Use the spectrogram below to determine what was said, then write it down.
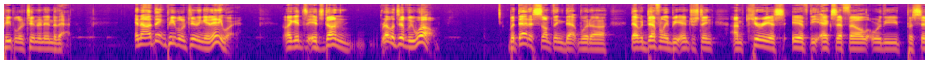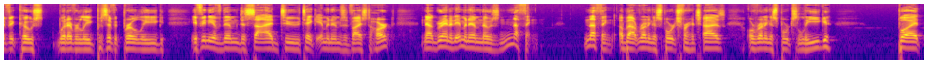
people are tuning into that. And I think people are tuning in anyway. Like it's it's done relatively well. But that is something that would uh that would definitely be interesting. I'm curious if the XFL or the Pacific Coast whatever league, Pacific Pro League, if any of them decide to take Eminem's advice to heart. Now, granted, Eminem knows nothing, nothing about running a sports franchise or running a sports league, but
